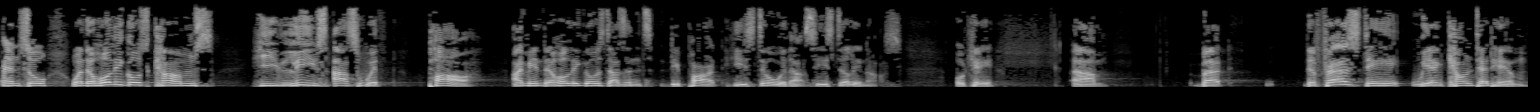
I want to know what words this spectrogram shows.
And so when the Holy Ghost comes, he leaves us with power. I mean, the Holy Ghost doesn't depart. He's still with us. He's still in us. Okay. Um, but the first day we encountered him,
